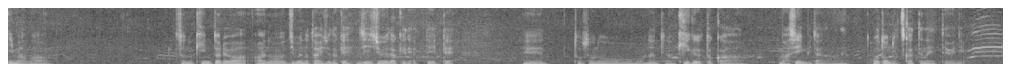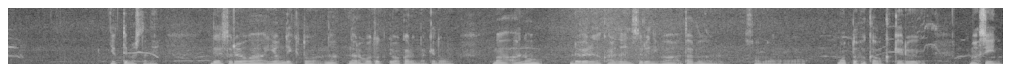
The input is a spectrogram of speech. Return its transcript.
今はその筋トレはあの自分の体重だけ自重だけでやっていてえ、っとその何ていうの器具とかマシンみたいなのねほとんど使ってないっていうふうにやってましたね。でそれを読んでいくとななるほどってわかるんだけどまああのレベルの体にするには多分そのもっと負荷をかけるマシン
